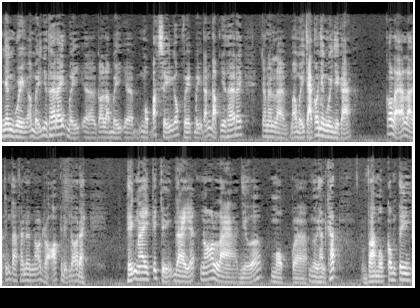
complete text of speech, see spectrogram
nhân quyền ở Mỹ như thế đấy bị ờ, gọi là bị ờ, một bác sĩ gốc Việt bị đánh đập như thế đấy cho nên là ở Mỹ chả có nhân quyền gì cả. Có lẽ là chúng ta phải nên nói rõ cái điểm đó ở đây. Hiện nay cái chuyện này á, nó là giữa một ờ, người hành khách và một công ty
